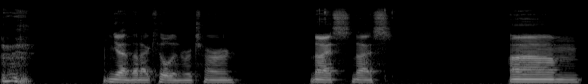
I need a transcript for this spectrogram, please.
yeah, then I killed in return. Nice, nice. Um,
